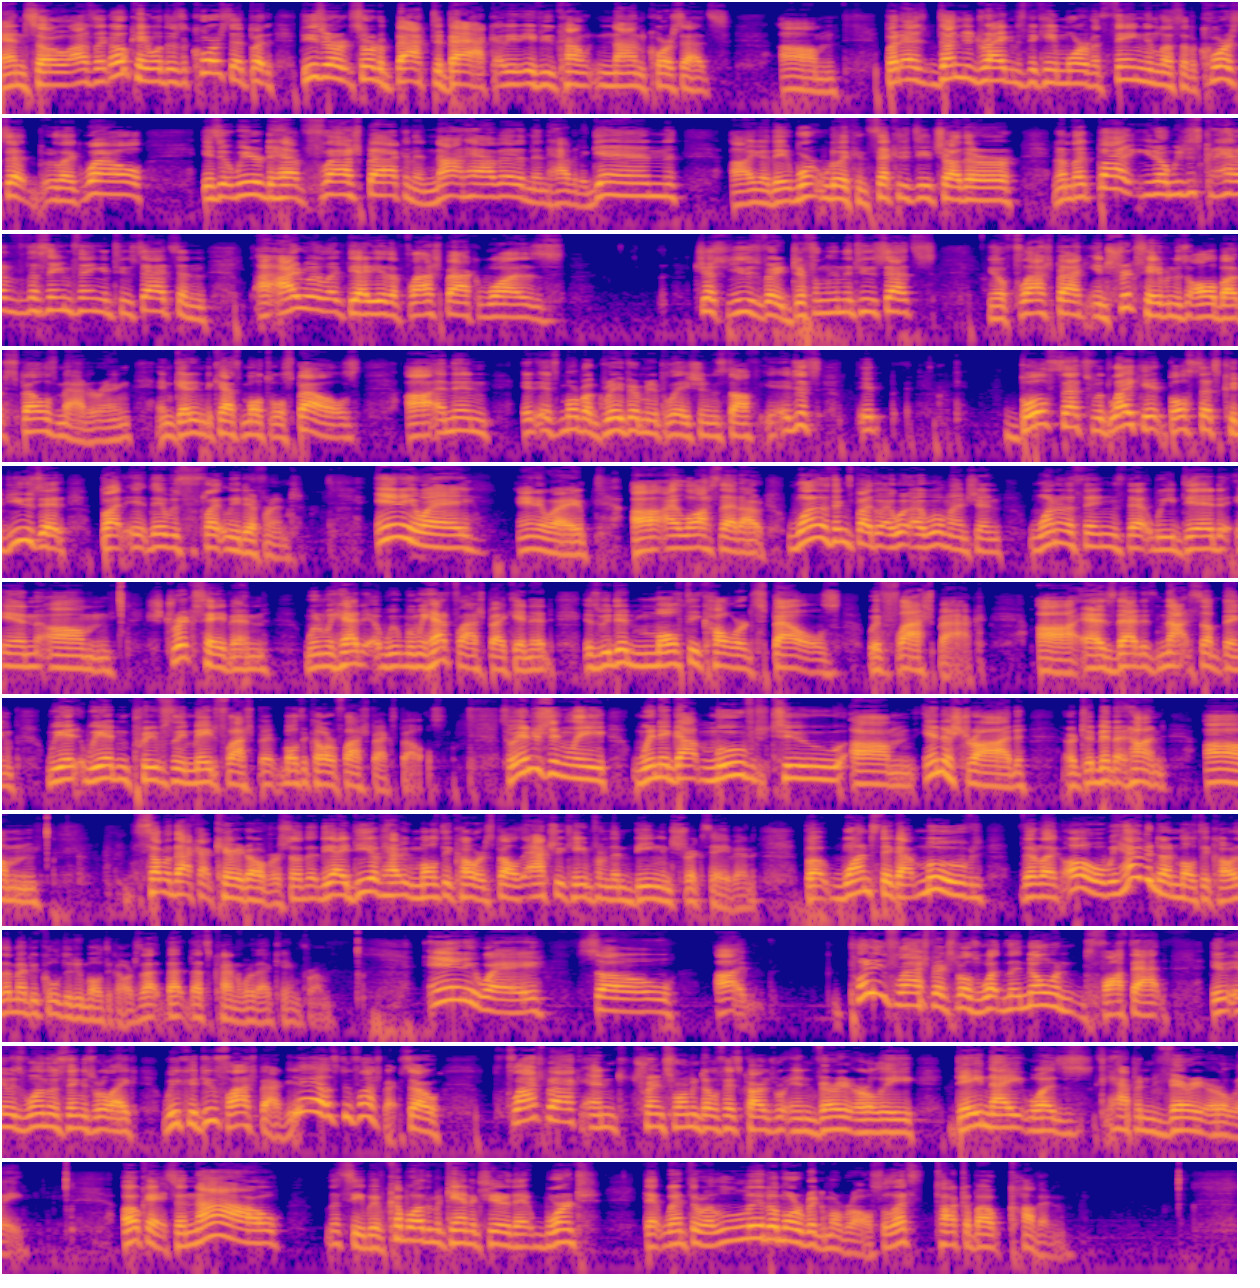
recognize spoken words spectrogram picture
And so I was like, okay, well, there's a core set, but these are sort of back to back. I mean, if you count non core sets. Um, but as Dungeon Dragons became more of a thing and less of a core set, we're like, well, is it weird to have flashback and then not have it and then have it again? Uh, you know, they weren't really consecutive to each other. And I'm like, but, you know, we just could have the same thing in two sets. And I, I really like the idea that flashback was just used very differently in the two sets. You know, flashback in Strixhaven is all about spells mattering and getting to cast multiple spells. Uh, and then it, it's more about graveyard manipulation and stuff. It just, it, both sets would like it, both sets could use it, but it, it was slightly different. Anyway, anyway, uh, I lost that out. One of the things, by the way, I, w- I will mention, one of the things that we did in um, Strixhaven when we had when we had flashback in it is we did multicolored spells with flashback uh, as that is not something we had, we hadn't previously made flashback multicolor flashback spells. So interestingly, when it got moved to um, Innistrad or to Midnight Hunt, um, some of that got carried over. So the, the idea of having multicolored spells actually came from them being in Strixhaven. But once they got moved, they're like, oh, well, we haven't done multicolor. That might be cool to do multicolor. So that, that that's kind of where that came from. Anyway, so uh, putting flashback spells, what no one fought that it, it was one of those things where like we could do flashback. Yeah, let's do flashback. So flashback and transforming double face cards were in very early. Day night was happened very early. Okay, so now let's see. We have a couple other mechanics here that weren't that went through a little more rigmarole. So let's talk about Coven.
